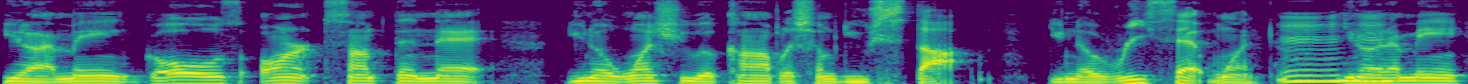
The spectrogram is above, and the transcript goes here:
You know what I mean? Goals aren't something that, you know, once you accomplish them, you stop. You know, reset one. You know what I mean?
